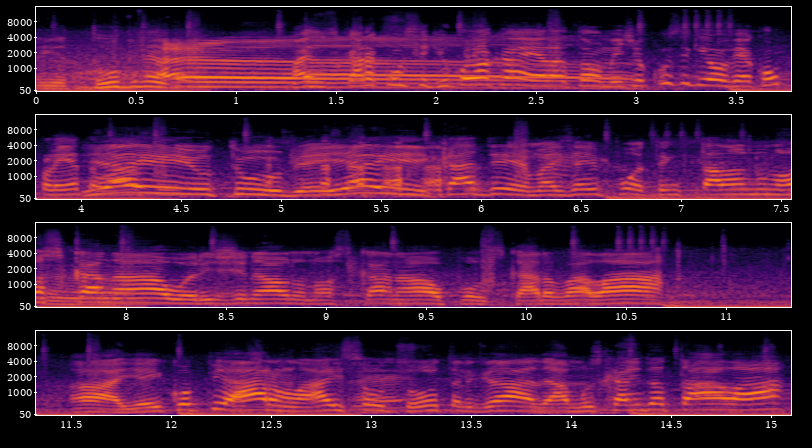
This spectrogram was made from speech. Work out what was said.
do YouTube, né? velho? Mas os caras conseguiu colocar ela atualmente, eu consegui ouvir a completa. E lá, aí, YouTube? E aí, cadê? Mas aí, pô, tem que estar lá no nosso canal, original, no nosso canal. Pô, os caras vão lá. Ah, e aí copiaram lá e soltou, tá ligado? A música ainda tá lá.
